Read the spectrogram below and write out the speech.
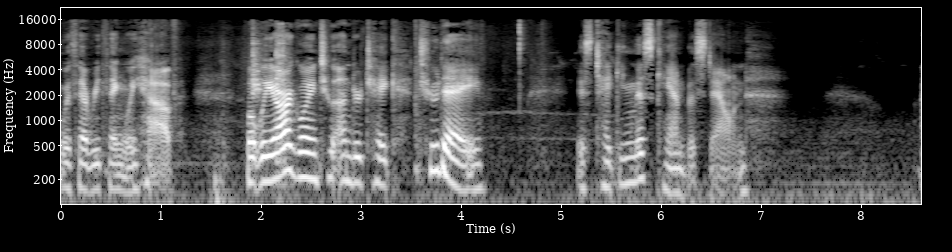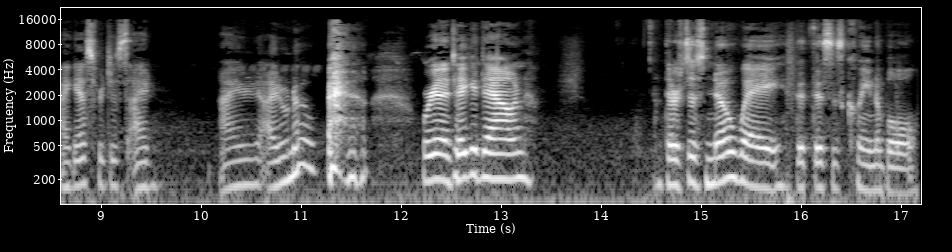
with everything we have what we are going to undertake today is taking this canvas down. I guess we're just I I I don't know. We're gonna take it down. There's just no way that this is cleanable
